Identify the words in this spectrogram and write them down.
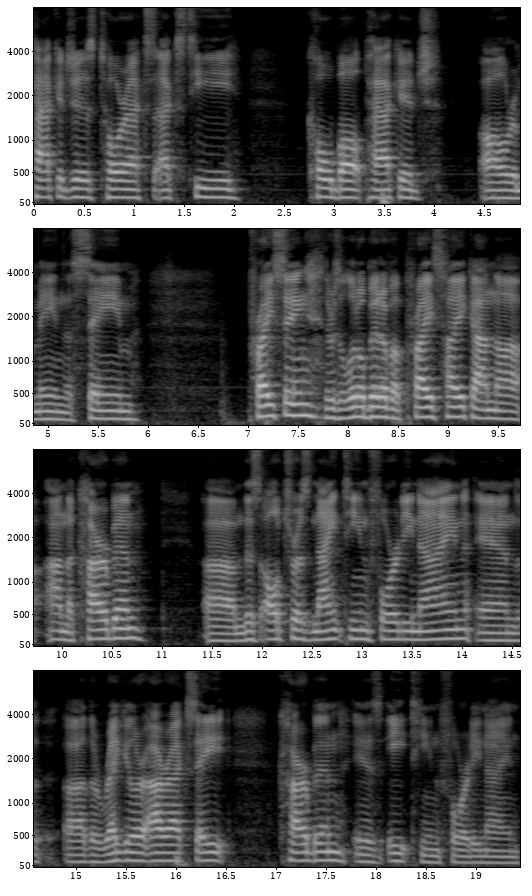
packages, Torrex XT, Cobalt package, all remain the same. Pricing, there's a little bit of a price hike on the on the carbon. Um, this Ultra is 1949 and uh, the regular RX-8 carbon is 1849.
